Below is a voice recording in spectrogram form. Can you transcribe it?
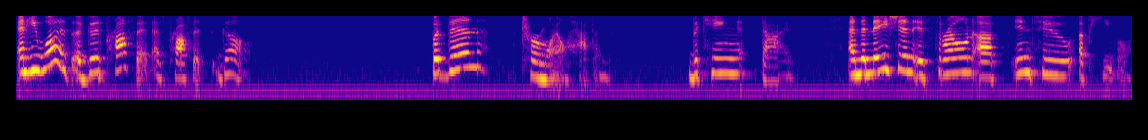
And he was a good prophet, as prophets go. But then turmoil happens. The king dies, and the nation is thrown up into upheaval.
